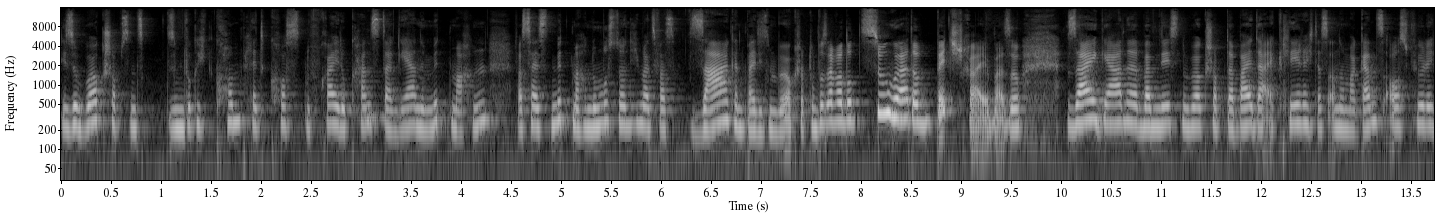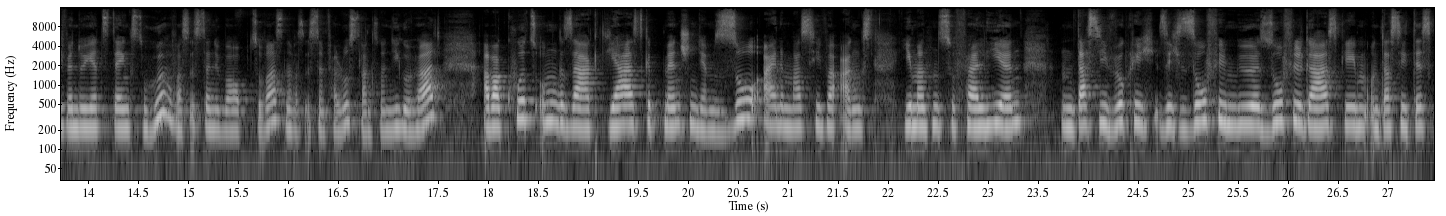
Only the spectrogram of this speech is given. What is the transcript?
Diese Workshops sind, sind wirklich komplett kostenfrei. Du kannst da gerne mitmachen. Was heißt mitmachen? Du musst noch nicht mal was sagen bei diesem Workshop. Du musst einfach nur zuhören und mitschreiben. Also sei gerne beim nächsten Workshop dabei. Da erkläre ich das auch nochmal ganz ausführlich, wenn du jetzt denkst, was ist denn überhaupt sowas? Ne, was ist denn Verlustangst? Noch nie gehört. Aber kurzum gesagt, ja, es gibt Menschen, die haben so eine massive Angst, jemanden zu verlieren, dass sie wirklich sich so viel Mühe, so viel Gas geben und dass sie das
